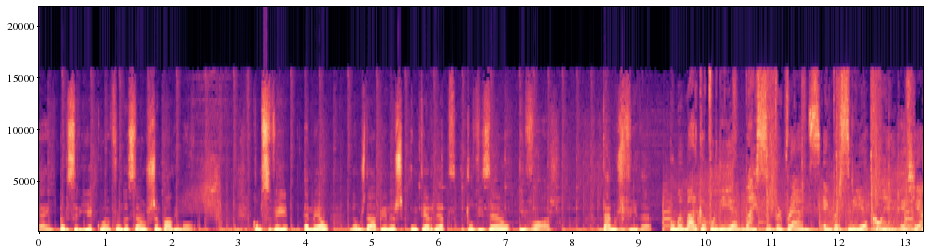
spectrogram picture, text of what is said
em parceria com a Fundação Champalimau. Como se vê, a Mel não nos dá apenas internet, televisão e voz. Dá-nos vida. Uma marca por dia by Super Brands, em parceria com a RFM.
